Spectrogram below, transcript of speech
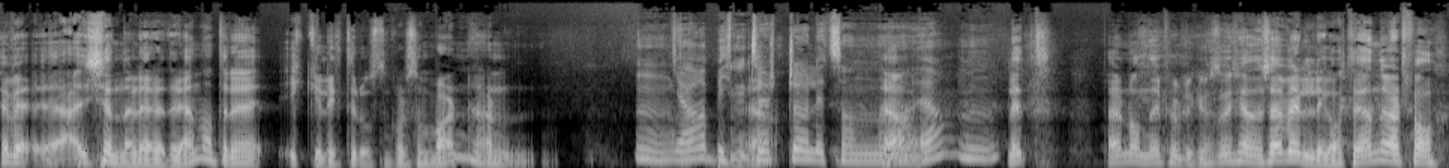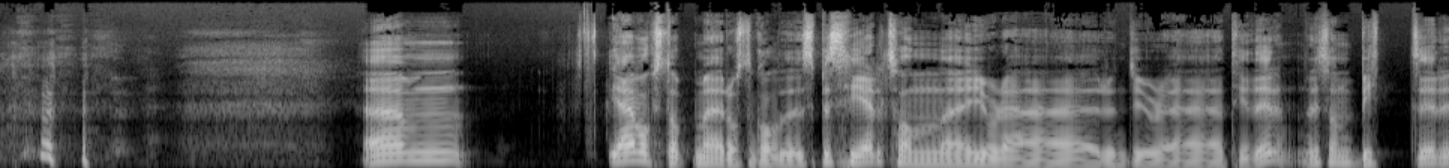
Jeg vet, jeg kjenner dere dere igjen? At dere ikke likte rosenkål som barn? Er den Mm, ja, bittert og litt sånn Ja. ja. mm. litt? Det er noen i publikum som kjenner seg veldig godt igjen, i hvert fall. um, jeg vokste opp med rosenkål, spesielt sånn eh, jule, rundt juletider. Litt sånn bitter,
